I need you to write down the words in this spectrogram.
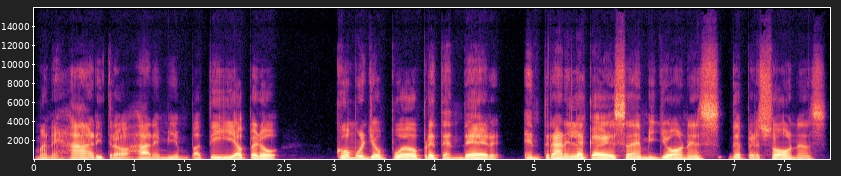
manejar y trabajar en mi empatía, pero ¿cómo yo puedo pretender entrar en la cabeza de millones de personas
